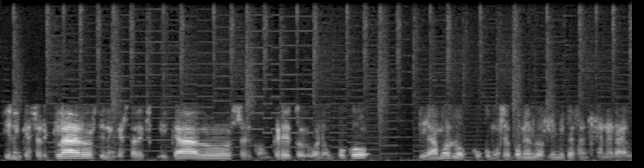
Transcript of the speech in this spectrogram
Tienen que ser claros, tienen que estar explicados, ser concretos, bueno, un poco, digamos, lo, como se ponen los límites en general.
